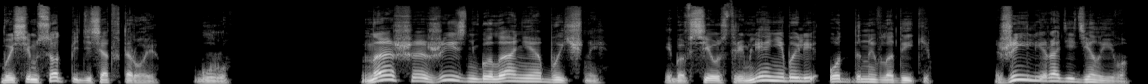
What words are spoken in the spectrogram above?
852. Гуру. Наша жизнь была необычной, ибо все устремления были отданы владыке, жили ради дела его.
